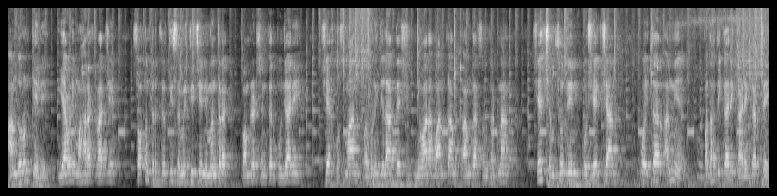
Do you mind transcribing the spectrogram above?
आंदोलन केले. यावेळी महाराष्ट्र राज्य स्वातंत्र्य कृती समितीचे निमंत्रक कॉम्रेड शंकर पुजारी शेख उस्मान परभणी जिल्हाध्यक्ष निवारा बांधकाम कामगार संघटना शेख शमशुद्दीन व शेख चांद व इतर अन्य पदाधिकारी कार्यकर्ते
